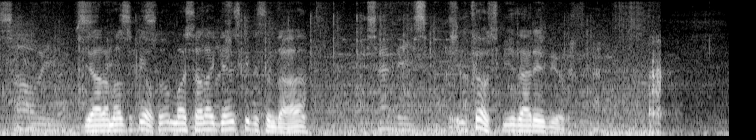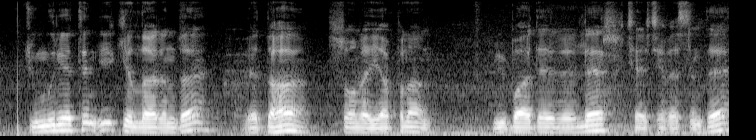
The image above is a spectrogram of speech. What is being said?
Sağ yaramazlık yok. Maşallah genç gibisin daha. ha. Sen de iyisin. Çok şükür idare ediyoruz. Cumhuriyet'in ilk yıllarında ve daha sonra yapılan mübadeleler çerçevesinde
